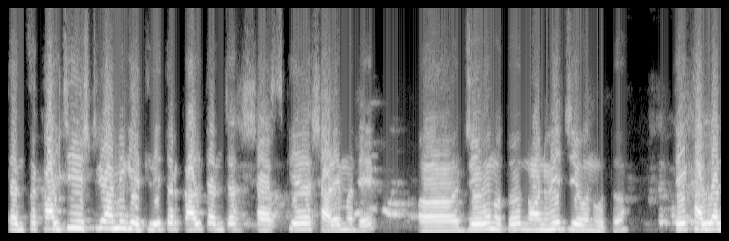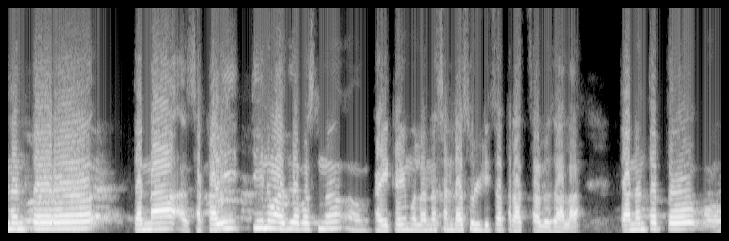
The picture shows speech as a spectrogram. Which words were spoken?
त्यांचं कालची हिस्ट्री आम्ही घेतली तर काल त्यांच्या शासकीय शाळेमध्ये जेवण होतं नॉनव्हेज जेवण होतं. ते खाल्ल्यानंतर त्यांना सकाळी तीन वाजल्यापासून काही काही मुलांना संडास उलटीचा त्रास चालू झाला. त्यानंतर तो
